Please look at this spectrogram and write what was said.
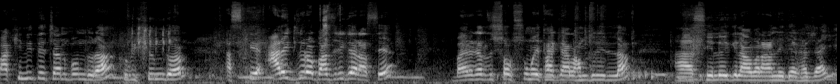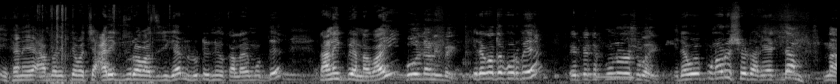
পাখি নিতে চান বন্ধুরা খুবই সুন্দর। আজকে আরেক জোড়া বাজরিকার আছে। বাইরের কাছে সব সময় থাকে আলহামদুলিল্লাহ। আর সেল হয়ে গেলে আবার আনে দেখা যায়। এখানে আমরা দেখতে পাচ্ছি আরেক জোড়া বাজরিকার লুটেনীয় কালারের মধ্যে। রানিক পেন না ভাই? ফুল রানিং ভাই এটা কত পড়বে? এই পেটা পনেরোশো ভাই। এটা পড়বে পনেরোশো টাকা একদম? না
